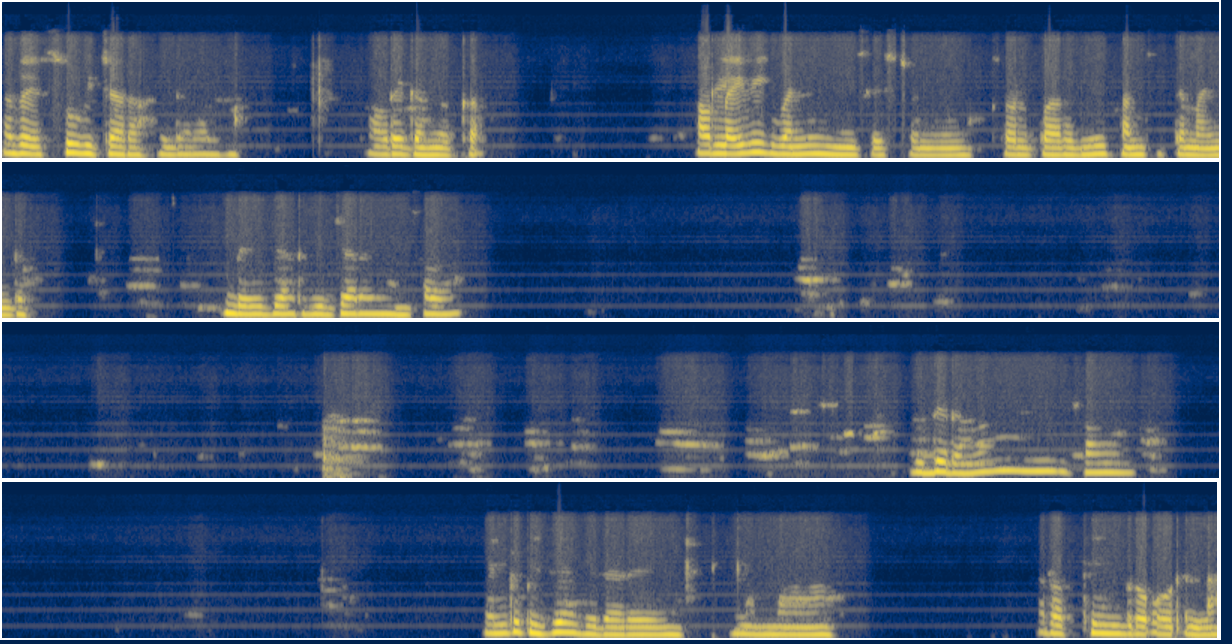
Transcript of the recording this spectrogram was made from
ಅದೇ ಸುವಿಚಾರ ವಿಚಾರ ಇದಾರಲ್ವಾ ಅವರೇ ಗಂಗಕ್ಕ. ಅವ್ರ ಲೈವಿಗೆ ಬನ್ನಿ ಸಿಸ್ಟರ್ ನೀವು. ಸ್ವಲ್ಪ ರಿಲೀಫ್ ಅನ್ಸುತ್ತೆ ಮೈಂಡ್ ಬೇಜಾರು, ವಿಚಾರ ಅನ್ಸಲ್ಲ? ಇದ್ದೀರಾ? ಎಲ್ರು ಬ್ಯುಸಿ ಆಗಿದ್ದಾರೆ? ನಮ್ಮ ರೊಕ್ಕಿಂಗ್ ಬ್ರೋ ಅವರೆಲ್ಲ.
